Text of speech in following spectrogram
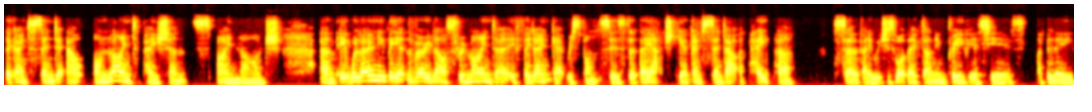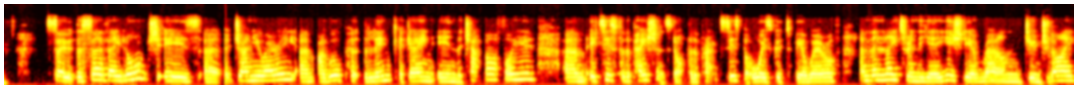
they're going to send it out online to patients by and large. Um, it will only be at the very last reminder if they don't get responses that they actually are going to send out a paper survey, which is what they've done in previous years, I believe. So the survey launch is uh, January. Um, I will put the link again in the chat bar for you. Um, it is for the patients, not for the practices, but always good to be aware of. And then later in the year, usually around June, July,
